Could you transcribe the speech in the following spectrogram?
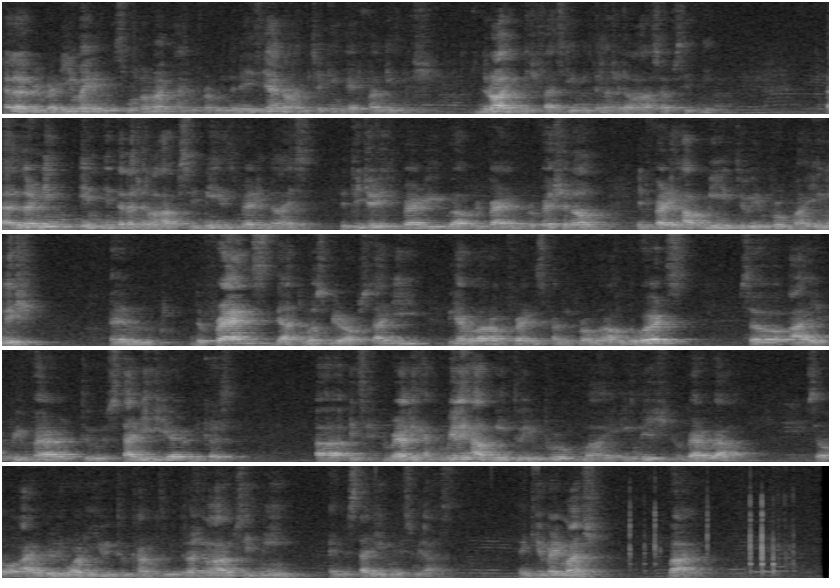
Hello everybody, my name is Muhammad. I'm from Indonesia. Now I'm taking Advanced English, General English class in International House of Sydney. Uh, learning in International House of Sydney is very nice. The teacher is very well prepared and professional. It very helped me to improve my English. And the friends, the atmosphere of study, we have a lot of friends coming from around the world. So I prefer to study here because uh, it's really really helped me to improve my English very well. So I really want you to come to International House Sydney and study English with us. Thank you very much. Bye.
